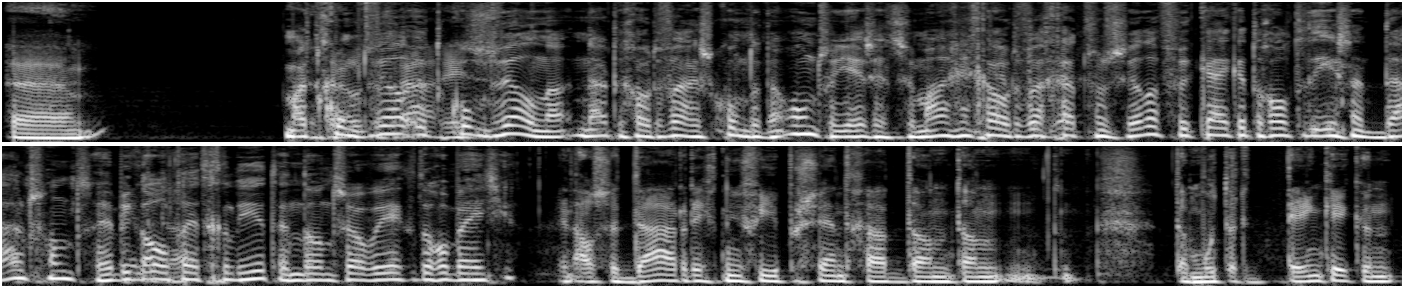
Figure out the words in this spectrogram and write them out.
Uh, maar het komt wel, het komt wel naar, nou, de grote vraag is: komt het naar ons? En jij zegt ze maar geen grote vraag gaat vanzelf. We kijken toch altijd eerst naar Duitsland, heb ik altijd geleerd. En dan zo werkt het toch een beetje. En als het daar richting 4% gaat, dan, dan, dan moet er denk ik een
